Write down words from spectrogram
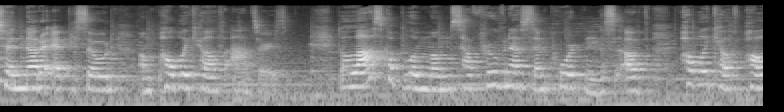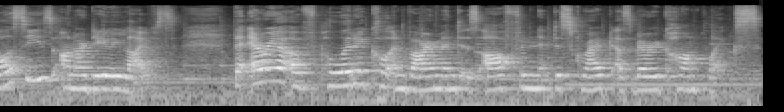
to another episode on Public Health Answers. The last couple of months have proven us the importance of public health policies on our daily lives. The area of political environment is often described as very complex,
